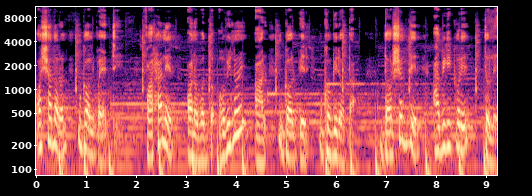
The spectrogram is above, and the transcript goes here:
অসাধারণ গল্প এটি ফারহানের অনবদ্য অভিনয় আর গল্পের গভীরতা দর্শকদের আবেগী করে তোলে।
